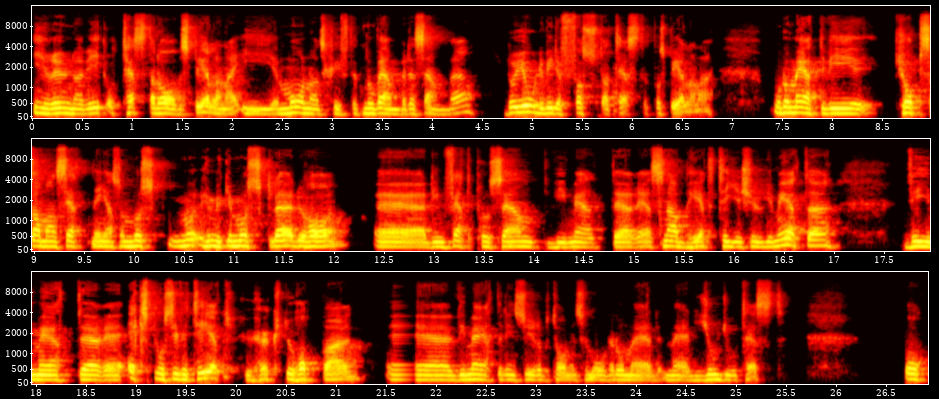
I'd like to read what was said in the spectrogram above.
i Runavik och testade av spelarna i månadsskiftet november-december. Då gjorde vi det första testet på spelarna. Och då mäter vi kroppssammansättning, alltså hur mycket muskler du har, Eh, din fettprocent. Vi mäter eh, snabbhet 10-20 meter. Vi mäter eh, explosivitet, hur högt du hoppar. Vi mäter din syrebetalningsförmåga då med, med jojo-test. Och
